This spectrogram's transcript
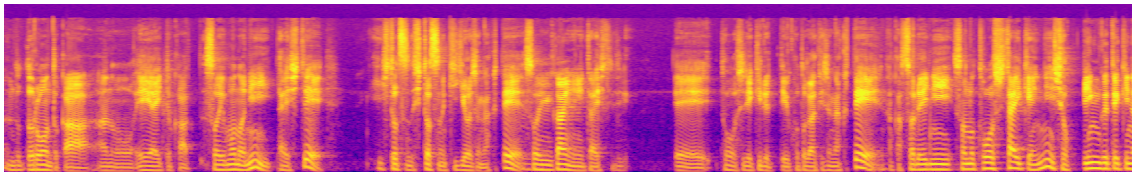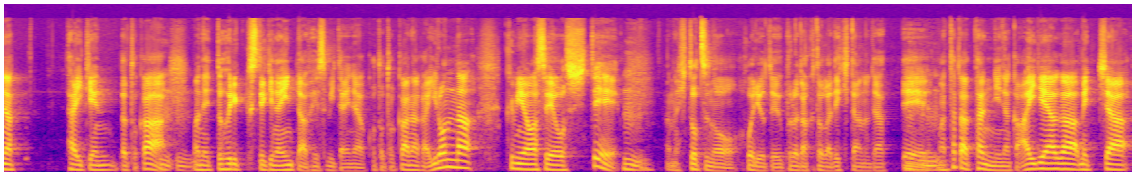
ドドローンとかあの AI とかそういうものに対して一つ一つの企業じゃなくて、うん。そういう概念に対して、えー投資できるっていうことだけじゃなくてなんかそれにその投資体験にショッピング的な体験だとか、うんうん。まあ、ネットフリックス的なインターフェースみたいなこととかなんかいろんな組み合わせをして、うん。あの一つのフォリオというプロダクトができたのであって、うんまあ、ただ単になんかアイデアがめっちゃ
